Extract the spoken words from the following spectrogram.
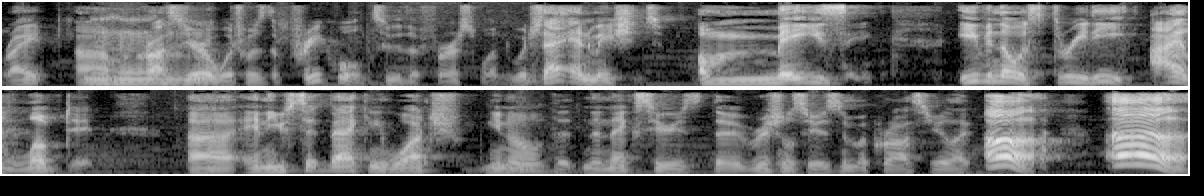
right? Um, Mhm. Macross Zero, which was the prequel to the first one, which that animation's amazing. Even though it's 3D, I loved it. Uh, and you sit back and you watch, you know, the, the next series, the original series of Macross, you're like, uh, uh,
